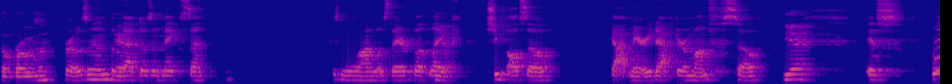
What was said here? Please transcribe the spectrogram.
The Frozen. Frozen, but Yeah. that doesn't make sense because Mulan was there. But like, she also got married after a month, so Yeah. it's Well,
